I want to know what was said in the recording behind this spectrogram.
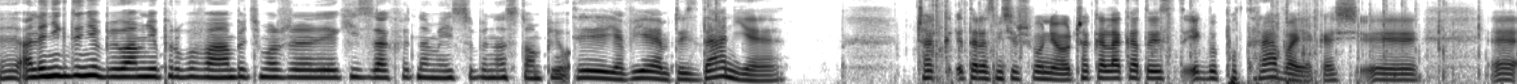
Y, Ale nigdy nie byłam, nie próbowałam. Być może jakiś zachwyt na miejscu by nastąpił. Ty, ja wiem, to jest danie. Czak, teraz mi się przypomniało, czakalaka to jest jakby potrawa jakaś yy, e,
